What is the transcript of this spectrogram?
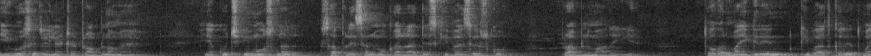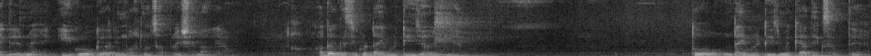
ईगो से रिलेटेड प्रॉब्लम है, या कुछ इमोशनल सप्रेशन वो कर रहा है, जिसकी वजह से उसको प्रॉब्लम आ रही है। तो अगर माइग्रेन की बात करें तो माइग्रेन में ईगो हो गया और इमोशनल सप्रेशन आ गया। अगर किसी को डायबिटीज़ हो रही है तो डायबिटीज़ में क्या देख सकते हैं?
